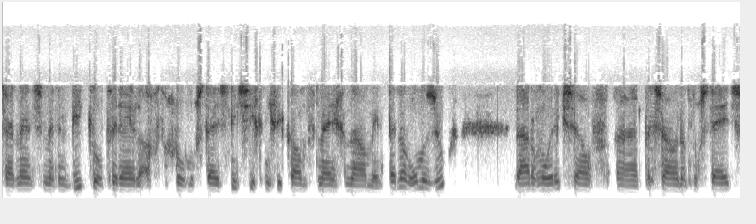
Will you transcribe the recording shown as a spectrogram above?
zijn mensen met een biculturele achtergrond nog steeds niet significant meegenomen in panelonderzoek. Daarom hoor ik zelf uh, persoonlijk nog steeds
